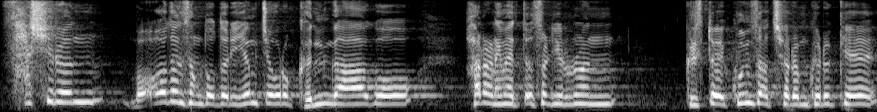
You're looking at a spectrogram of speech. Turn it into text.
사실은 모든 성도들이 영적으로 건강하고 하나님의 뜻을 이루는 그리스도의 군사처럼 그렇게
